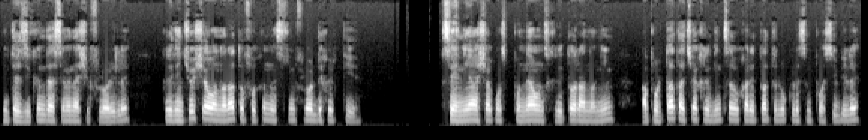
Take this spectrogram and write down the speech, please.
interzicând de asemenea și florile, credincioșii au onorat-o făcând în schimb flori de hârtie. Xenia, așa cum spunea un scriitor anonim, a purtat acea credință cu care toate lucrurile sunt posibile,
